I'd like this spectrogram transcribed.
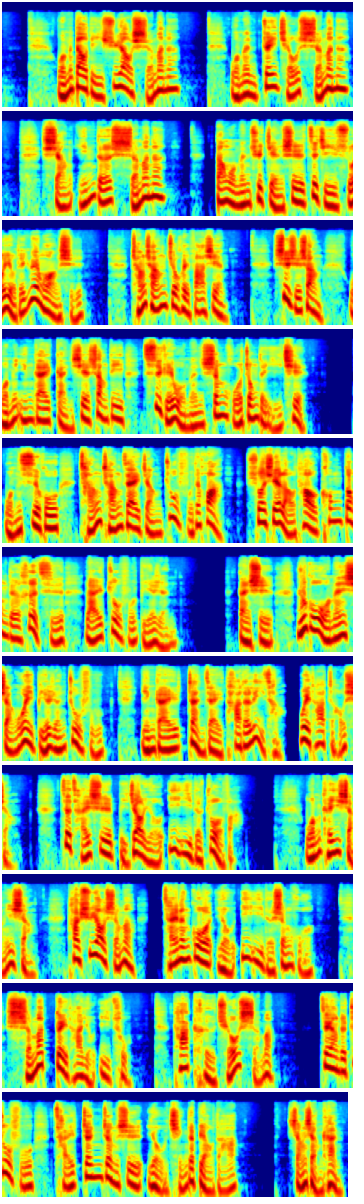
我们到底需要什么呢？我们追求什么呢？想赢得什么呢？当我们去检视自己所有的愿望时，常常就会发现，事实上，我们应该感谢上帝赐给我们生活中的一切。我们似乎常常在讲祝福的话。说些老套、空洞的贺词来祝福别人，但是如果我们想为别人祝福，应该站在他的立场，为他着想，这才是比较有意义的做法。我们可以想一想，他需要什么才能过有意义的生活？什么对他有益处？他渴求什么？这样的祝福才真正是友情的表达。想想看。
